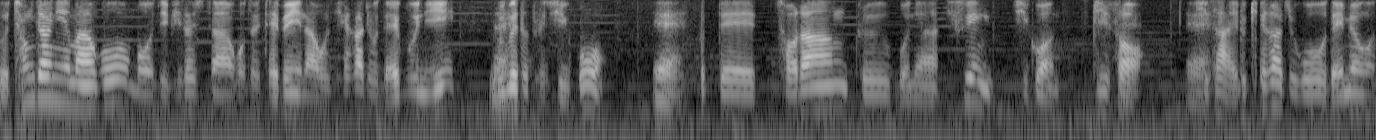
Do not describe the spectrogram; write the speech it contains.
그 청장님하고 뭐 이제 비서실장하고 저희 대변인하고 이렇게 해가지고 네 분이 네. 룸에서 드시고 예. 그때 저랑 그 뭐냐 수행 직원 비서 예. 기사 이렇게 해가지고 네 명은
